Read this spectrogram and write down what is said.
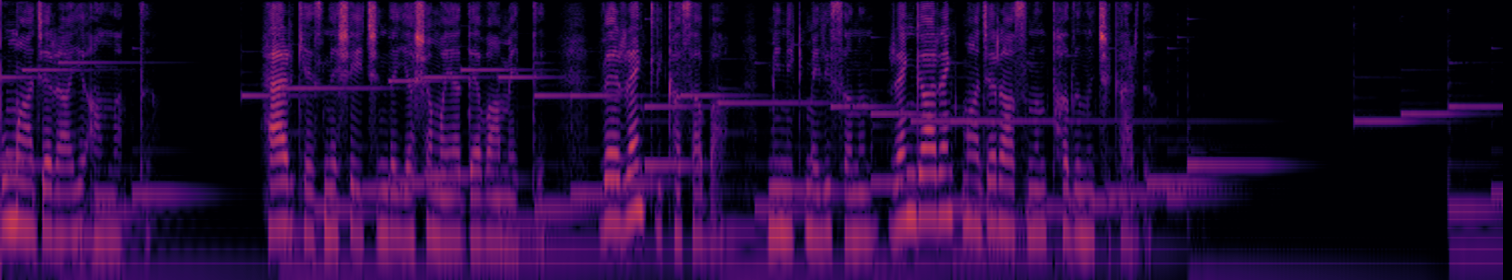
bu macerayı anlattı. Herkes neşe içinde yaşamaya devam etti ve renkli kasaba minik Melisa'nın rengarenk macerasının tadını çıkardı. Música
